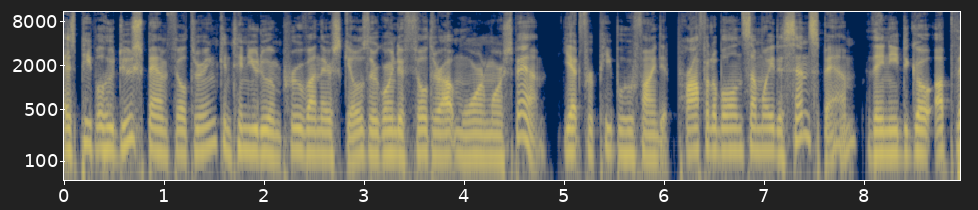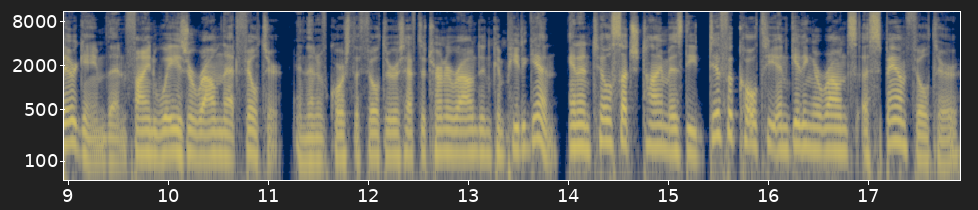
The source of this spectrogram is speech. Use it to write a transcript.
As people who do spam filtering continue to improve on their skills, they're going to filter out more and more spam. Yet for people who find it profitable in some way to send spam, they need to go up their game then, find ways around that filter. And then of course the filters have to turn around and compete again. And until such time as the difficulty in getting around a spam filter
